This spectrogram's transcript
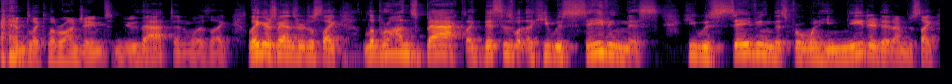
And like LeBron James knew that and was like Lakers fans were just like LeBron's back. Like this is what like he was saving this. He was saving this for when he needed it. I'm just like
